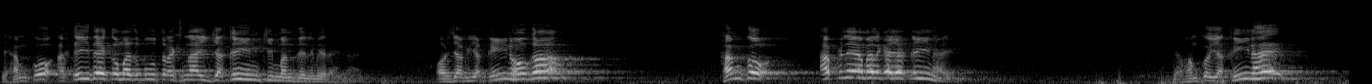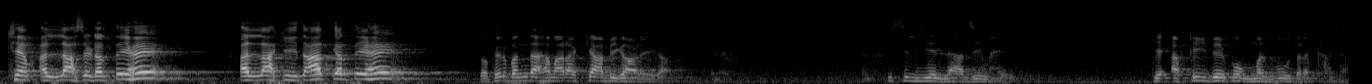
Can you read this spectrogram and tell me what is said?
کہ ہم کو عقیدے کو مضبوط رکھنا ہے، یقین کی منزل میں رہنا ہے۔ اور جب یقین ہوگا، ہم کو اپنے عمل کا یقین ہے۔ جب ہم کو یقین ہے کہ ہم اللہ سے ڈرتے ہیں، اللہ کی اطاعت کرتے ہیں تو پھر بندہ ہمارا کیا بگاڑے گا؟ اس لیے لازم ہے کہ عقیدے کو مضبوط رکھا جائے۔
